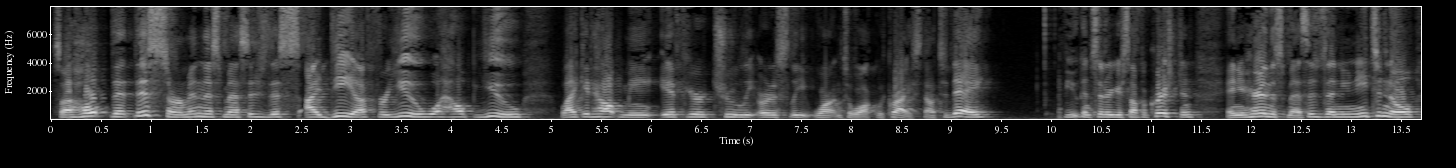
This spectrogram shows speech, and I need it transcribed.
So I hope that this sermon, this message, this idea for you will help you like it helped me if you're truly earnestly wanting to walk with Christ. Now, today, if you consider yourself a Christian and you're hearing this message, then you need to know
